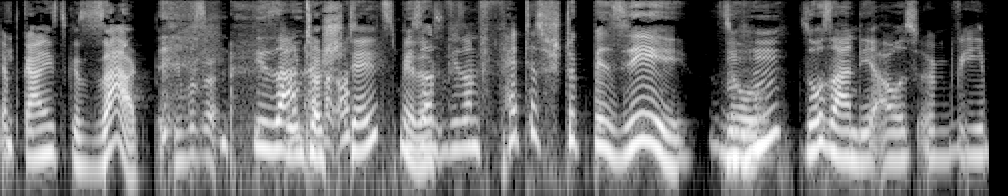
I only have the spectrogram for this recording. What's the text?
Ich habe gar nichts gesagt. Muss, Die sahen du unterstellst aus, mir wie das. So, wie so ein fettes Stück Baiser. So, so sahen die aus irgendwie.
